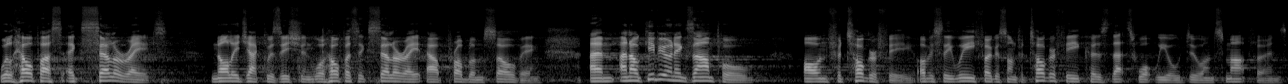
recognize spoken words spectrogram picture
will help us accelerate knowledge acquisition, will help us accelerate our problem solving. Um, and I'll give you an example on photography. Obviously, we focus on photography because that's what we all do on smartphones.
